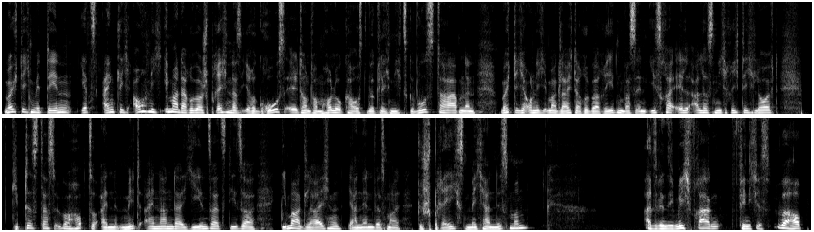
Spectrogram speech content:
möchte ich mit denen jetzt eigentlich auch nicht immer darüber sprechen, dass ihre Großeltern vom Holocaust wirklich nichts gewusst haben. Dann möchte ich auch nicht immer gleich darüber reden, was in Israel alles nicht richtig läuft. Gibt es das überhaupt so ein Miteinander jenseits dieser immer gleichen, ja nennen wir es mal, Gesprächsmechanismen? Also wenn Sie mich fragen, finde ich es überhaupt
